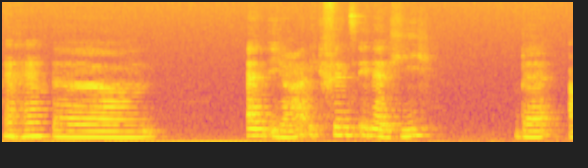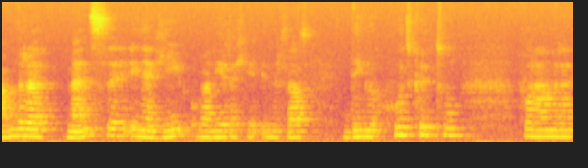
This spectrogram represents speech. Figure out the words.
Ehm, En ja, ik vind energie bij andere mensen, energie wanneer dat je inderdaad dingen goed kunt doen voor anderen.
